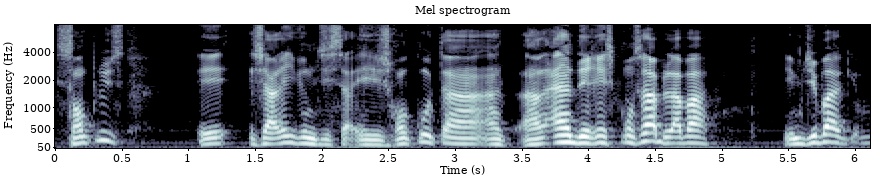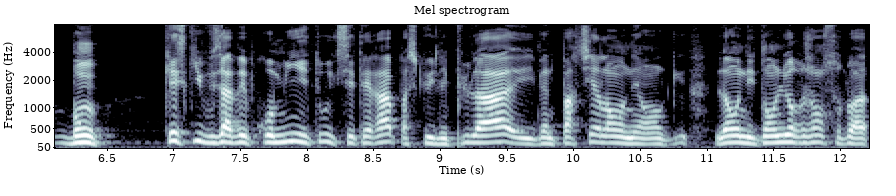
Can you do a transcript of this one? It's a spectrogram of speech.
sans plus. Et j'arrive, il me dit ça. Et je rencontre un, un, des responsables là-bas. Il me dit, bah, bon, qu'est-ce qu'il vous avait promis et tout, etc. Parce qu'il n'est plus là, il vient de partir, là on est, en, là, on est dans l'urgence, on doit,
